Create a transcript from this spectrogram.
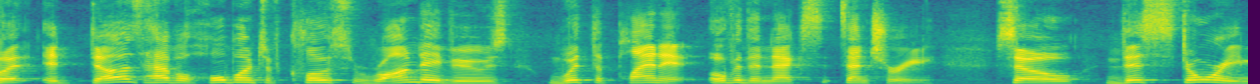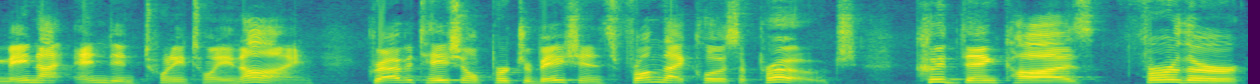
but it does have a whole bunch of close rendezvous with the planet over the next century. So this story may not end in 2029. Gravitational perturbations from that close approach could then cause further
